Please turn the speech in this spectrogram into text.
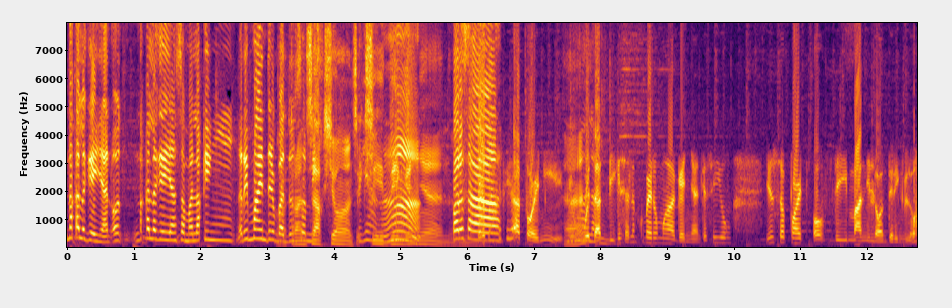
nakalagay yan, o nakalagay yan sa malaking reminder ba Oh, dun sa... transactions, exceeding, nga. ganyan. Para sa... Pero kaya attorney? Ha? Would that Alam. be? Kasi alam ko merong mga ganyan. Kasi yung yung sa part of the money laundering law.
